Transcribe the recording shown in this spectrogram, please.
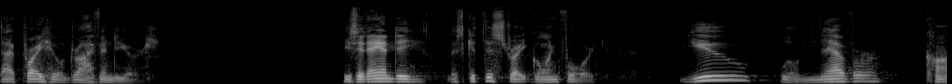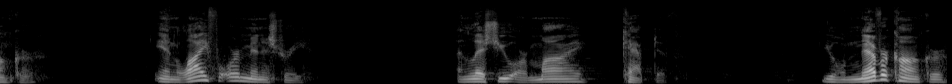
that I pray He'll drive into yours. He said, Andy, let's get this straight going forward. You will never conquer in life or ministry unless you are my captive. You'll never conquer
